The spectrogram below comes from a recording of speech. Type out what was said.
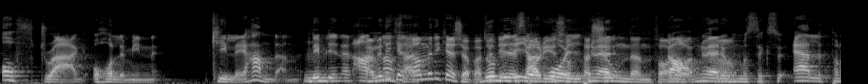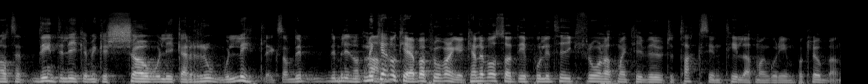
off drag och håller min kille i handen. Det blir en annan Ja men, det kan, här- ja men det kan jag köpa, då för blir det, det det här, gör det ju som det- personen Farao. Ja, nu är det Ja. homosexuellt på något sätt. Det är inte lika mycket show och lika roligt liksom. Det, det blir något Men annat. okej, jag bara provar en grej. Kan det vara så att det är politik från att man kliver ut ur taxin till att man går in på klubben?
